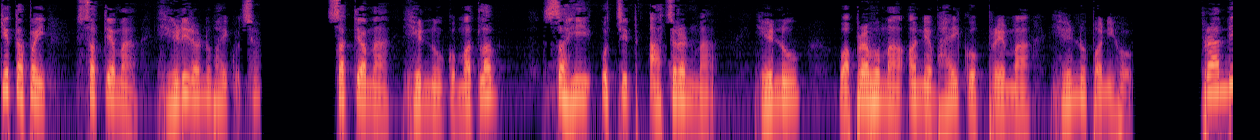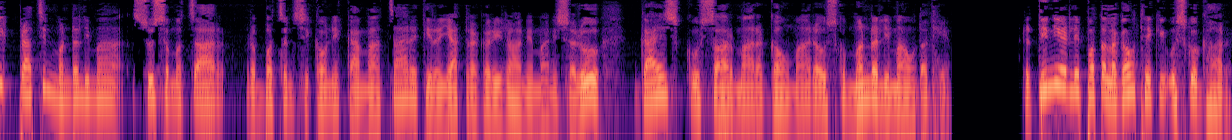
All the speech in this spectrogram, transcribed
के तपाईँ सत्यमा हिँडिरहनु भएको छ? सत्यमा हिँड्नुको मतलब सही उचित आचरणमा हिँड्नु वा प्रभुमा अन्य भाइको प्रेममा हिँड्नु पनि हो। प्रारम्भिक प्राचीन मण्डलीमा सुसमाचार र वचन सिकाउने काममा चारैतिर यात्रा गरिरहने मानिसहरू गायसको सहरमा र गाउँमा र उसको मण्डलीमा आउँदथे। र तिनीहरूले पत्ता लगाउँथे कि उसको घर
